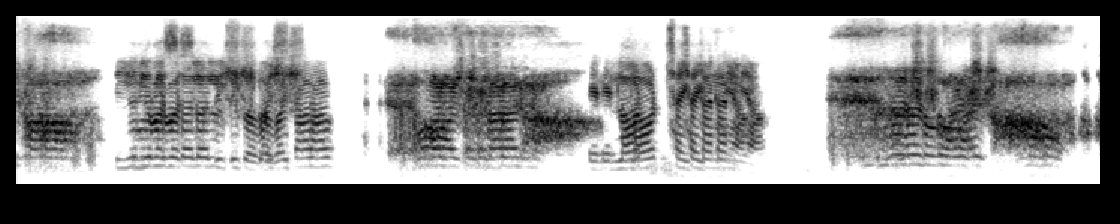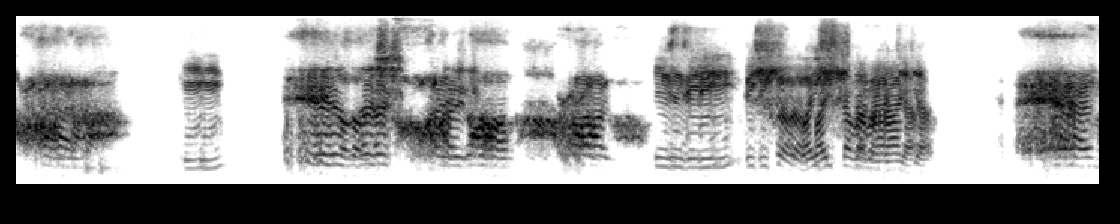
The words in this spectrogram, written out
The Universal Vishwa Vaishnava in Lord Chaitanya. He is the Vishwa Vaishnava Raja. And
